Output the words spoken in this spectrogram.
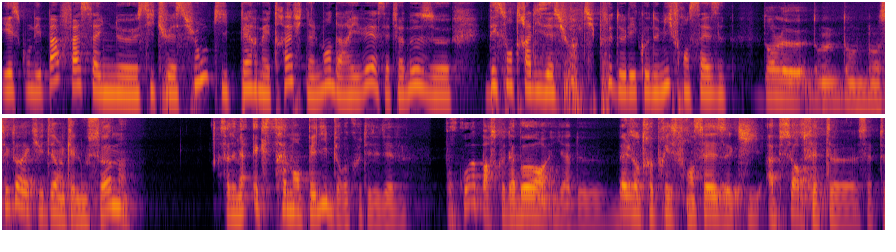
Et est-ce qu'on n'est pas face à une situation qui permettrait finalement d'arriver à cette fameuse euh, décentralisation un petit peu de l'économie française? Dans le, dans le, dans le secteur d'activité dans lequel nous sommes, ça devient extrêmement pénible de recruter des devs. Pourquoi? Parce que d'abord, il y a de belles entreprises françaises qui absorbent cette, euh, cette,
